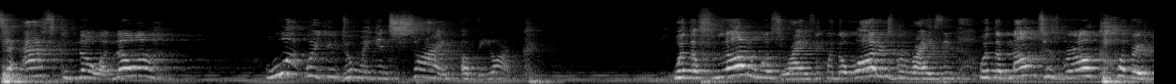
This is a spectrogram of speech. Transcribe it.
to ask Noah, Noah, what were you doing inside of the ark? When the flood was rising, when the waters were rising, when the mountains were all covered,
